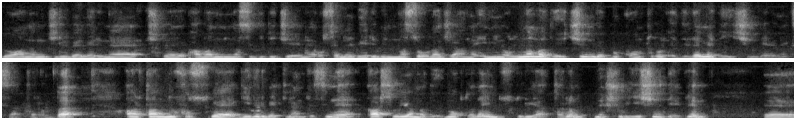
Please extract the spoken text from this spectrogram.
doğanın cilvelerine, işte havanın nasıl gideceğine, o sene verimin nasıl olacağına emin olunamadığı için ve bu kontrol edilemediği için geleneksel tarımda artan nüfus ve gelir beklentisini karşılayamadığı noktada endüstriyel tarım, meşhur yeşil devrim e,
